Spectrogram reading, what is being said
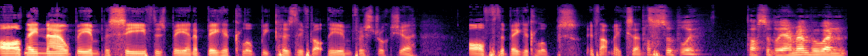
are they now being perceived as being a bigger club because they've got the infrastructure of the bigger clubs? If that makes sense. Possibly. Possibly. I remember when,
